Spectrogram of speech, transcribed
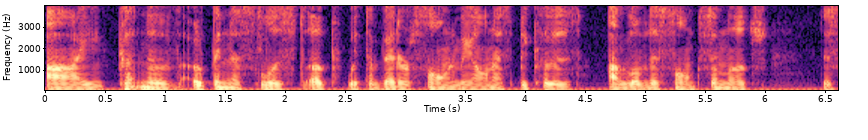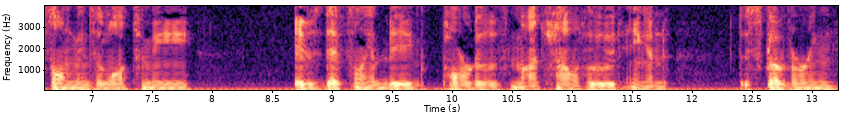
I couldn't have opened this list up with a better song, to be honest, because I love this song so much. This song means a lot to me it was definitely a big part of my childhood and discovering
